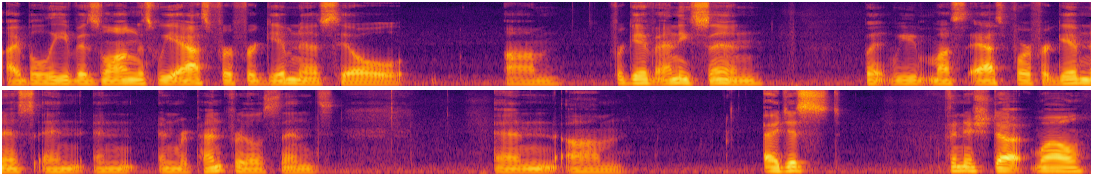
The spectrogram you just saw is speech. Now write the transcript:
I believe as long as we ask for forgiveness, He'll um, forgive any sin. But we must ask for forgiveness and, and, and repent for those sins. And um, I just finished up. Well,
